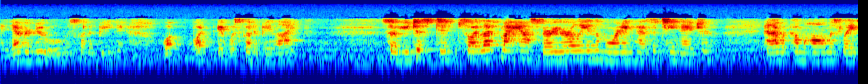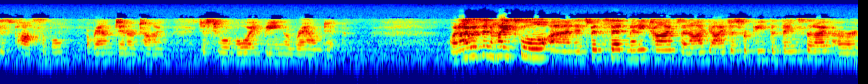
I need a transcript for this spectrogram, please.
I never knew who was going to be there, what, what it was going to be like. So you just didn't. So I left my house very early in the morning as a teenager and I would come home as late as possible around dinner time just to avoid being around it. When I was in high school, and it's been said many times, and I, I just repeat the things that I've heard,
